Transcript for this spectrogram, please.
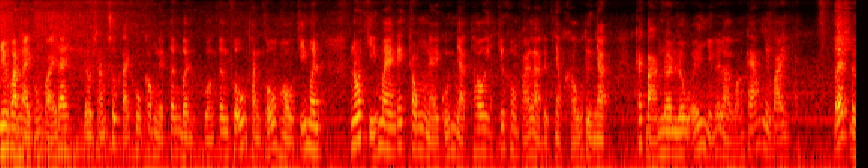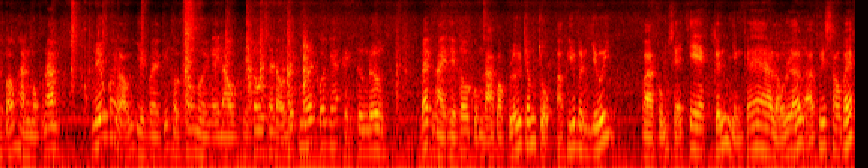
Như van này cũng vậy đây, đều sản xuất tại khu công nghiệp Tân Bình, quận Tân Phú, thành phố Hồ Chí Minh. Nó chỉ mang cái công nghệ của Nhật thôi, chứ không phải là được nhập khẩu từ Nhật. Các bạn nên lưu ý những cái lời quảng cáo như vậy. Bếp được bảo hành một năm nếu có lỗi gì về kỹ thuật trong 10 ngày đầu thì tôi sẽ đổi bếp mới có giá trị tương đương bếp này thì tôi cũng đã bọc lưới chống chuột ở phía bên dưới và cũng sẽ che kín những cái lỗ lớn ở phía sau bếp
